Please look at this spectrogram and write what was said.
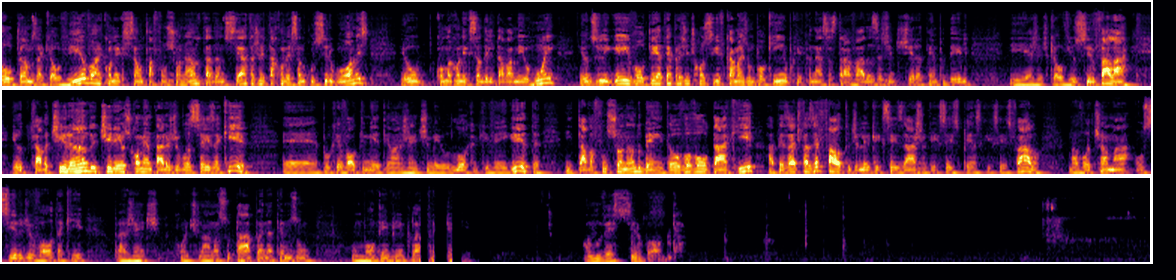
voltamos aqui ao vivo, a conexão está funcionando, está dando certo. A gente está conversando com o Ciro Gomes. Eu, como a conexão dele estava meio ruim, eu desliguei e voltei até para a gente conseguir ficar mais um pouquinho, porque nessas travadas a gente tira tempo dele e a gente quer ouvir o Ciro falar. Eu estava tirando e tirei os comentários de vocês aqui é, porque volta e meia tem uma gente meio louca que vem e grita, e estava funcionando bem. Então eu vou voltar aqui, apesar de fazer falta de ler o que, que vocês acham, o que, que vocês pensam, o que, que vocês falam, mas vou te chamar o Ciro de volta aqui para a gente continuar nosso papo. Ainda temos um, um bom tempinho pela frente aqui. Vamos ver se o Ciro volta.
